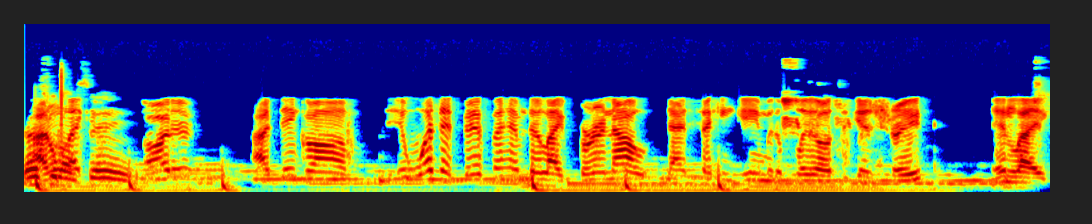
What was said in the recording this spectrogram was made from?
That's I don't what I'm like saying. starter. I think um, it wasn't fair for him to like burn out that second game of the playoffs against Trae, and like,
